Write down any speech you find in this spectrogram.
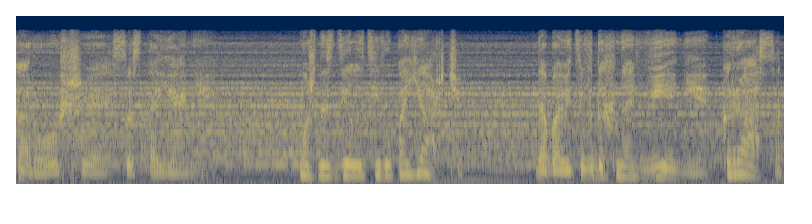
хорошее состояние. Можно сделать его поярче, добавить вдохновение, красок,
